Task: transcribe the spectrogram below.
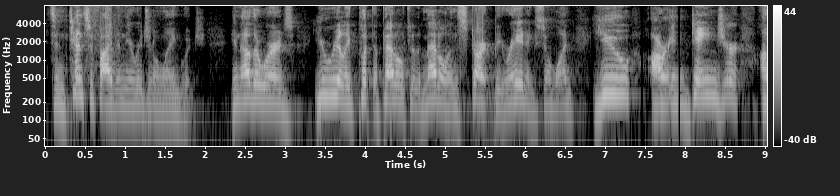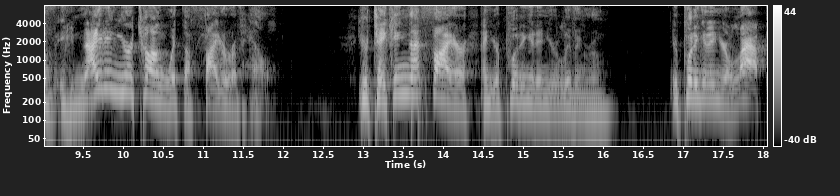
it's intensified in the original language. In other words, you really put the pedal to the metal and start berating someone, you are in danger of igniting your tongue with the fire of hell. You're taking that fire and you're putting it in your living room. You're putting it in your lap.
